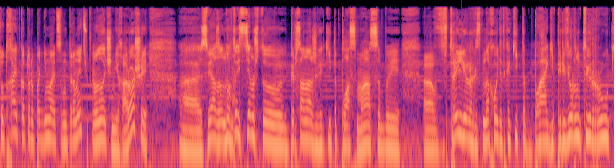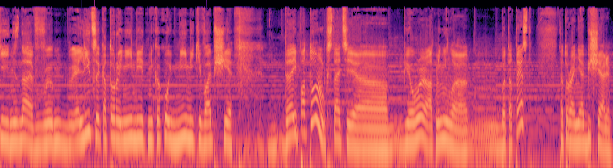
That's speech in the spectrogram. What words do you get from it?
тот хайп, который поднимается в интернете, он очень нехороший. Э, связан ну, то есть с тем, что персонажи какие-то пластмассовые, э, в трейлерах находят какие-то баги, перевернутые руки, не знаю, в, э, лица, которые не имеют никакой мимики вообще. Да и потом, кстати, э, BioWare отменила бета-тест, который они обещали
